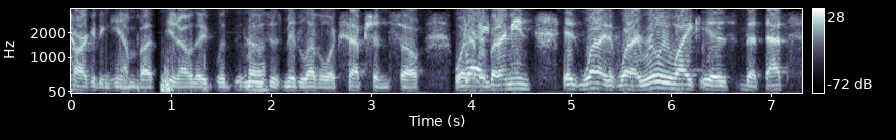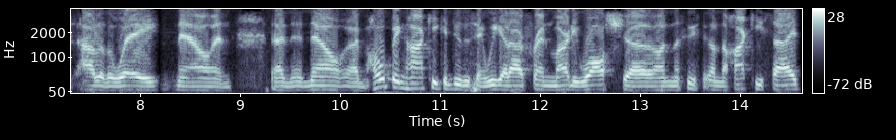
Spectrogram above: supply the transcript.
targeting him, but you know they would lose his mid-level exception. So whatever. Right. But I mean, it, what I, what I really like is that that's out of the way now, and and, and now I'm hoping hockey can do the same. We got our friend Marty Walsh uh, on the on the hockey side.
